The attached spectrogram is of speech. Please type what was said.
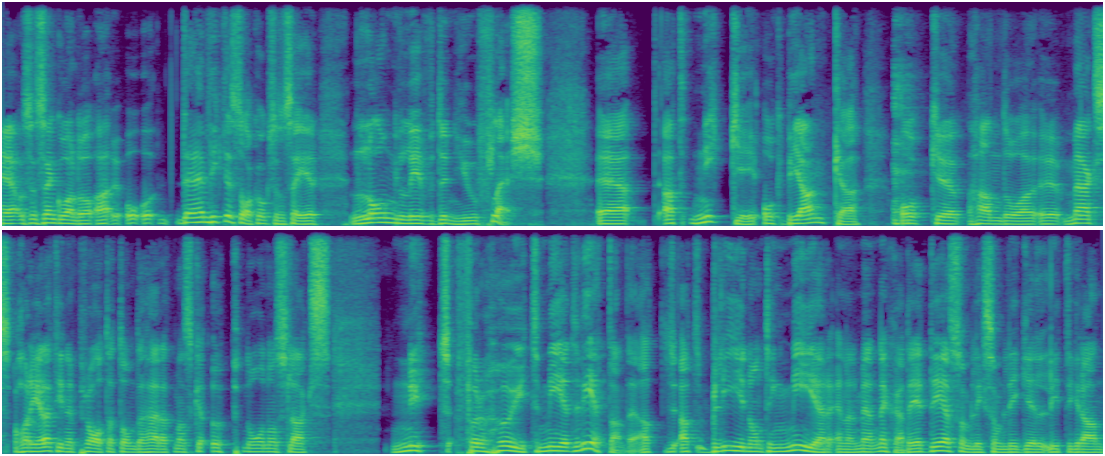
eh, och så, sen går han då, ah, och, och, det är en viktig sak också som säger Long live the new flesh. Att Nicky och Bianca och eh, han då, eh, Max har hela tiden pratat om det här att man ska uppnå någon slags nytt förhöjt medvetande. Att, att bli någonting mer än en människa. Det är det som liksom ligger lite grann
